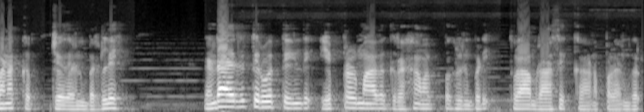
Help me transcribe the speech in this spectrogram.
வணக்கம் ஜோத நண்பர்களே. ரெண்டாயிரத்தி இருபத்தைந்து ஏப்ரல் மாத கிரக அமைப்புகளின்படி துலாம் ராசிக்கான பலன்கள்.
